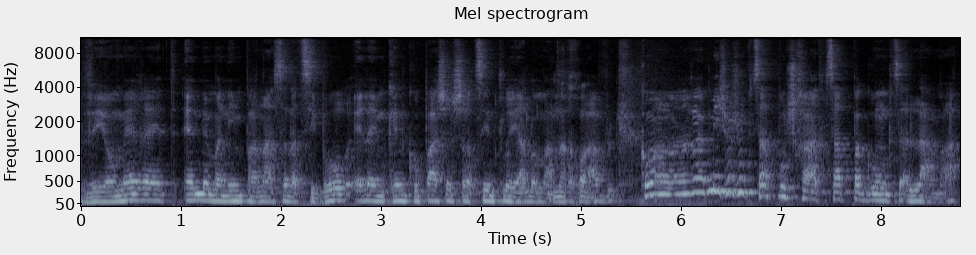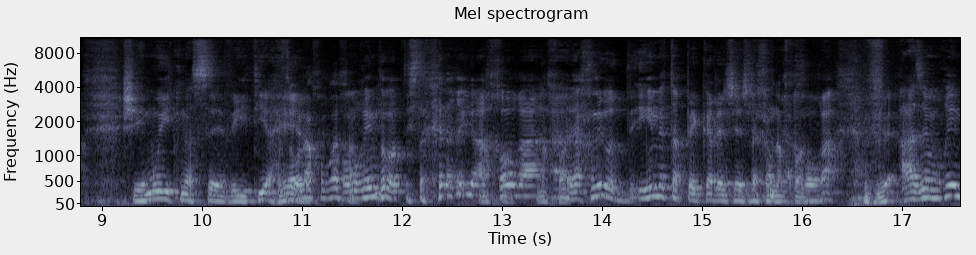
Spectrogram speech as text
והיא אומרת, אין ממנים פרנס על הציבור, אלא אם כן קופה של שרצים תלויה לו מאחוריו. נכון. כלומר, מישהו שהוא קצת מושחת, קצת פגום, קצת, למה? שאם הוא יתנסה ויתייהל, אומרים לו, תסתכל רגע נכון, אחורה, נכון. אנחנו יודעים את הפקלה שיש לך נכון. מאחורה, ואז הם אומרים,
